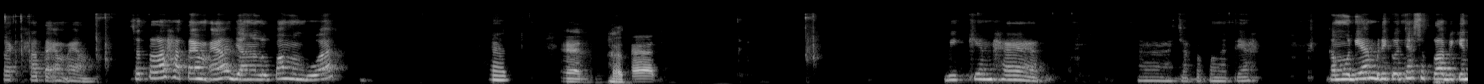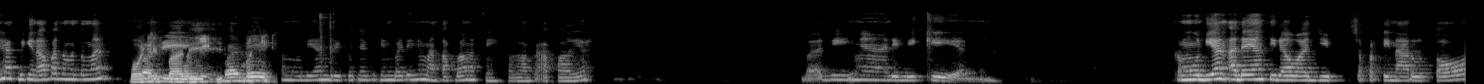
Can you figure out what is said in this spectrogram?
tag HTML. Setelah HTML jangan lupa membuat head. Head. Head. Bikin head. Nah, cakep banget ya. Kemudian berikutnya setelah bikin head, bikin apa teman-teman? Body. Body. Body. Kemudian berikutnya bikin body ini mantap banget nih kalau sampai apal ya. Badinya dibikin. Kemudian ada yang tidak wajib seperti Naruto.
